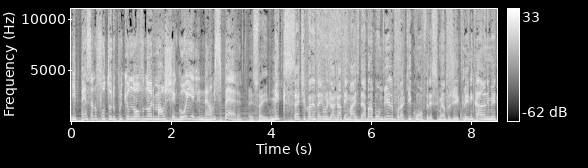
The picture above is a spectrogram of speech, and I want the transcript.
e pensa no futuro, porque o novo normal chegou e ele não espera. É isso aí. Mix 741 já já tem mais Débora Bombilho por aqui com oferecimento de Clínica Anime,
